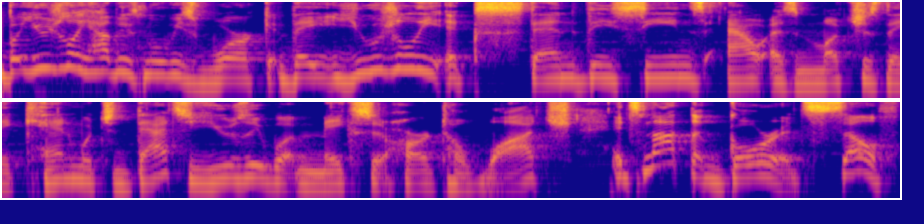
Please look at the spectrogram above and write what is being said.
But usually how these movies work, they usually extend these scenes out as much as they can, which that's usually what makes it hard to watch. It's not the gore itself,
